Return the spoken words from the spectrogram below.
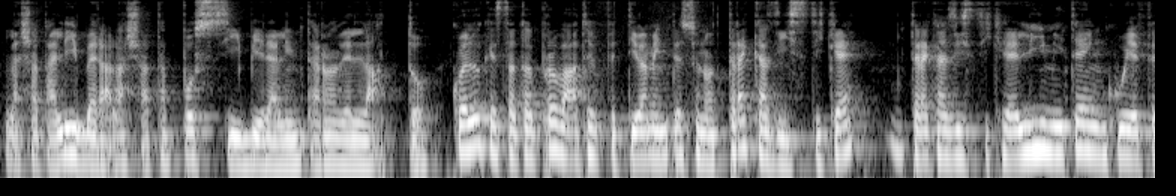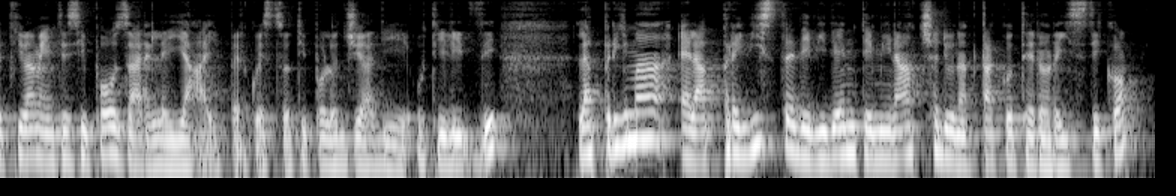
lasciata libera, lasciata possibile all'interno dell'atto? Quello che è stato approvato effettivamente sono tre casistiche, tre casistiche limite in cui effettivamente si può usare l'AI per questa tipologia di utilizzi. La prima è la prevista ed evidente minaccia di un attacco terroristico,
